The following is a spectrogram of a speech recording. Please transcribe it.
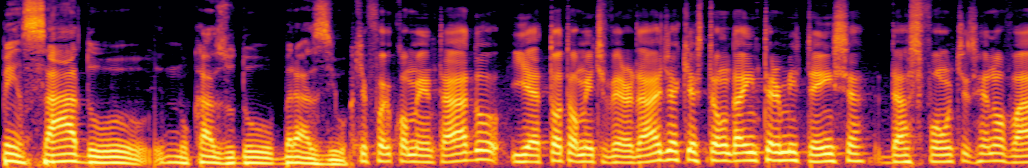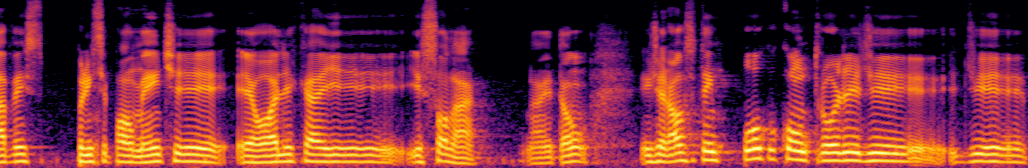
pensado no caso do Brasil? O que foi comentado, e é totalmente verdade, é a questão da intermitência das fontes renováveis, principalmente eólica e, e solar. Né? Então, em geral, você tem pouco controle de, de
